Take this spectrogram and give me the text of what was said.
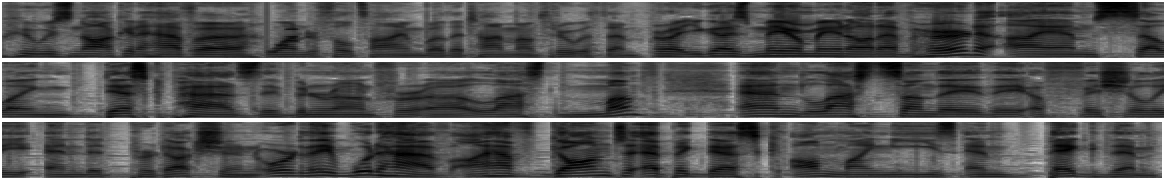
who is not going to have a wonderful time by the time I'm through with them. All right, you guys may or may not have heard, I am selling desk pads. They've been around for uh, last month, and last Sunday they officially ended production, or they would have. I have gone to Epic Desk on my knees and begged them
